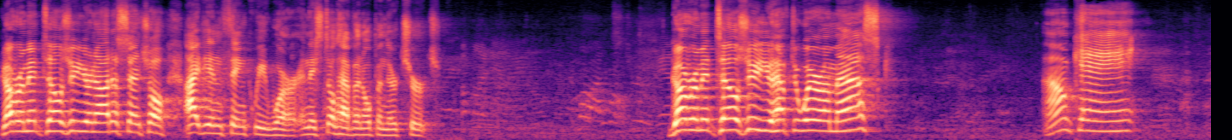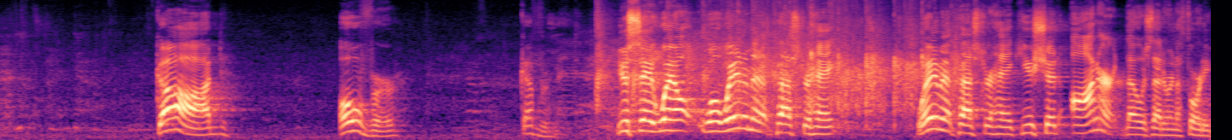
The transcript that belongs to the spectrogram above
Government tells you you're not essential. I didn't think we were. And they still haven't opened their church. Government tells you you have to wear a mask. Okay. God over government. You say, well, well, wait a minute, Pastor Hank. Wait a minute, Pastor Hank. You should honor those that are in authority.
